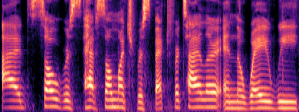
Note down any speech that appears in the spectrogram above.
I so res- have so much respect for Tyler and the way we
